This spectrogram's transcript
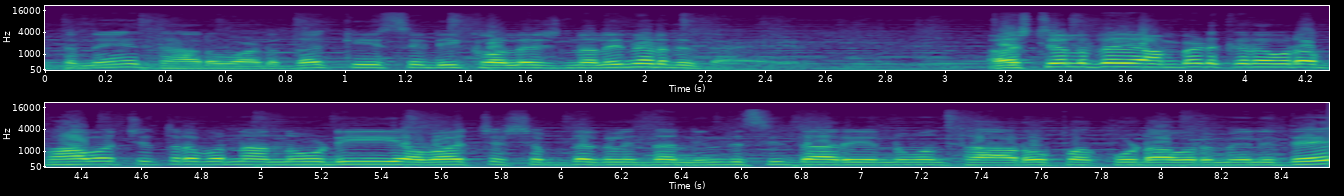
ಘಟನೆ ಧಾರವಾಡದ ಕೆಸಿಡಿ ಕಾಲೇಜ್ನಲ್ಲಿ ನಡೆದಿದೆ. ಅಷ್ಟೇ ಅಲ್ಲದೆ ಅಂಬೇಡ್ಕರ್ ಅವರ ಭಾವಚಿತ್ರವನ್ನ ನೋಡಿ ಅವಾಚ್ಯ ಶಬ್ದಗಳಿಂದ ನಿಂದಿಸಿದ್ದಾರೆ ಎನ್ನುವಂತಹ ಆರೋಪ ಕೂಡ ಅವರ ಮೇಲಿದೆ.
